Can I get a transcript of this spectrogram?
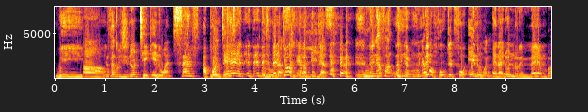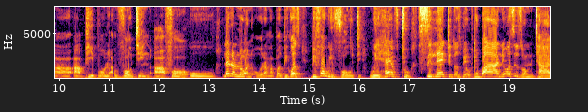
we uh In fact, we did not take anyone. Self-appointed they- they- they rulers do- and leaders. we never, we, ne- we never voted for anyone. and I don't remember uh, people voting uh, for uh, let alone uh, Ramaphosa because before we vote we have to select those people ubani osizomthatha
